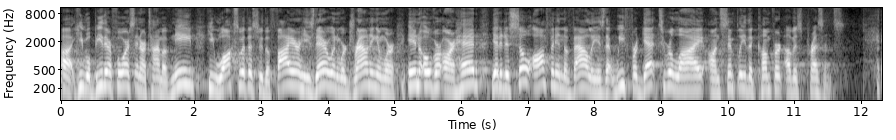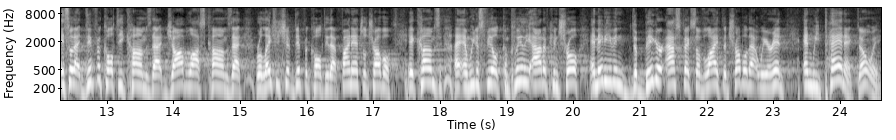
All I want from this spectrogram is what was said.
Uh, he will be there for us in our time of need. He walks with us through the fire. He's there when we're drowning and we're in over our head. Yet it is so often in the valleys that we forget to rely on simply the comfort of His presence. And so that difficulty comes, that job loss comes, that relationship difficulty, that financial trouble, it comes and we just feel completely out of control. And maybe even the bigger aspects of life, the trouble that we are in, and we panic, don't we?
